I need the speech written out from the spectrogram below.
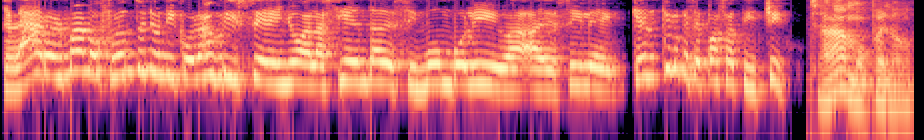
Claro, hermano, fue Antonio Nicolás Briceño a la hacienda de Simón Bolívar a decirle, ¿qué, qué es lo que te pasa a ti, chico? Chamo, pero...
